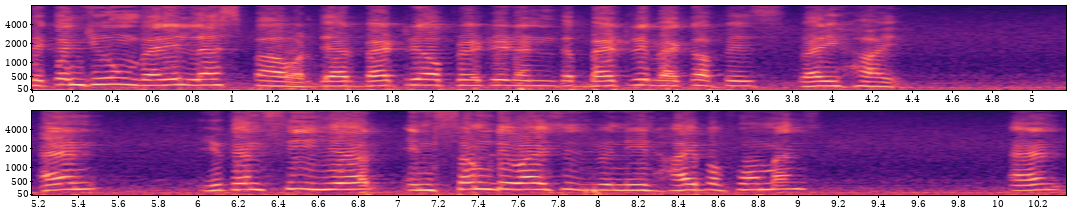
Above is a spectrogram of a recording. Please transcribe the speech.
they consume very less power. They are battery operated and the battery backup is very high. And you can see here in some devices we need high performance and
